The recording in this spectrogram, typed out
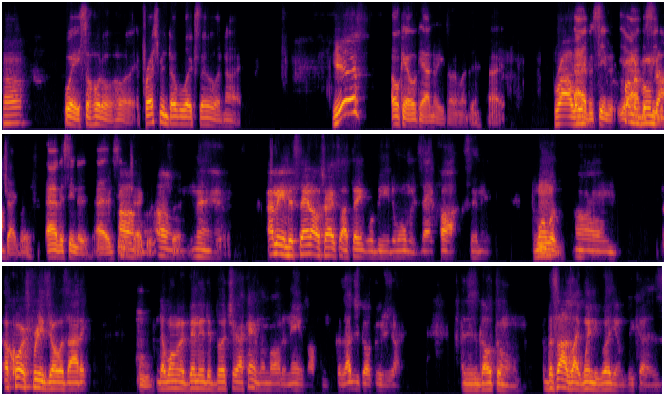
Huh? Wait. So hold on, hold on. Freshman double XL or not? Yeah. Okay, okay. I know you're talking about that. All right. Raleigh. I haven't seen it. Yeah, I haven't seen the track list. I haven't seen it. I haven't seen the oh, track list. Oh so. man. I mean, the standout tracks I think will be the one with Zack Fox in it. The one mm. with um of course Free Joe Exotic. Mm. The one with Benny the Butcher. I can't remember all the names off them because I just go through the joint. I just go through them. Besides like Wendy Williams, because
